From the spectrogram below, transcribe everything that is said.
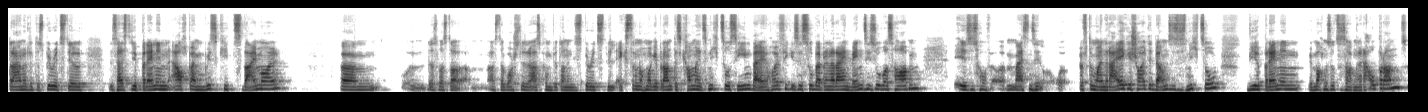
300 Liter Spirit Still. Das heißt, wir brennen auch beim Whisky zweimal. Ähm, das, was da aus der Wash Still rauskommt, wird dann in die Spirit Still extra nochmal gebrannt. Das kann man jetzt nicht so sehen, weil häufig ist es so bei Brennereien, wenn sie sowas haben, ist es meistens öfter mal in Reihe geschaltet. Bei uns ist es nicht so. Wir brennen, wir machen sozusagen Raubrand.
